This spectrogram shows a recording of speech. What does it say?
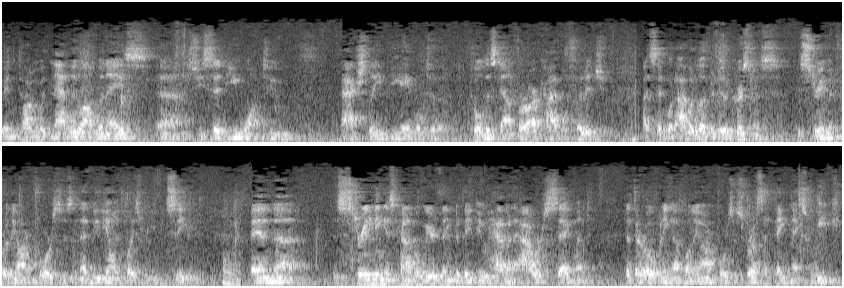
in talking with Natalie Longlanese, uh, she said, "Do you want to actually be able to pull this down for archival footage?" I said, "What I would love to do at Christmas is stream it for the armed forces, and that'd be the only place where you could see it." And uh, streaming is kind of a weird thing, but they do have an hour segment that they're opening up on the armed forces for us, I think, next week.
